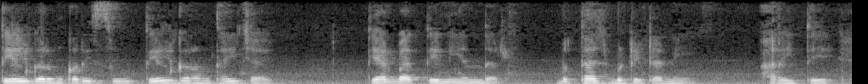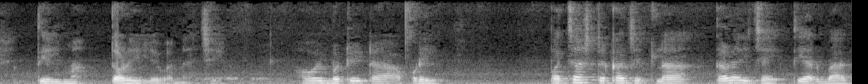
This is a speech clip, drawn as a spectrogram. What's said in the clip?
તેલ ગરમ કરીશું. તેલ ગરમ થઈ જાય ત્યારબાદ તેની અંદર બધા જ બટેટાને આ રીતે તેલમાં તળી લેવાના છે. હવે બટેટા આપણે પચાસ ટકા જેટલા તળાઈ જાય ત્યારબાદ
